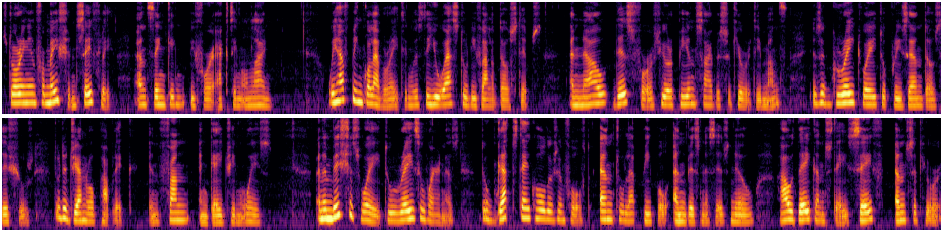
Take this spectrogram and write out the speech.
storing information safely and thinking before acting online. We have been collaborating with the US to develop those tips and now this first European Cybersecurity Month is a great way to present those issues to the general public in fun, engaging ways. An ambitious way to raise awareness, to get stakeholders involved and to let people and businesses know how they can stay safe and secure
